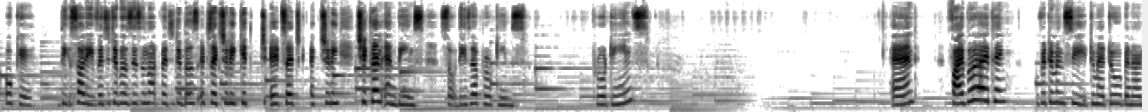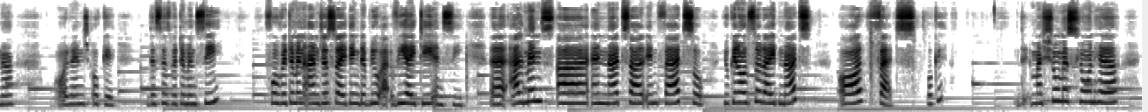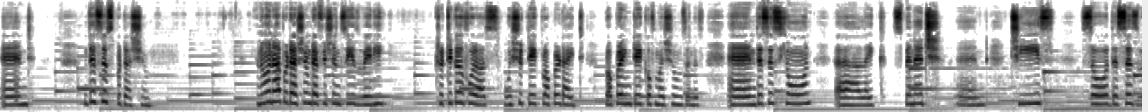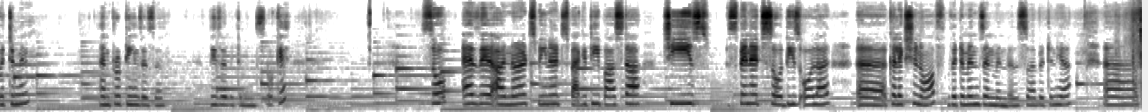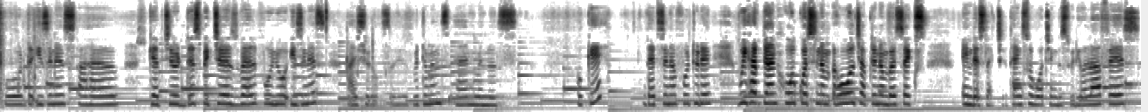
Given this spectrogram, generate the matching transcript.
okay the sorry vegetables these are not vegetables it's actually it's actually chicken and beans so these are proteins proteins and fiber i think vitamin c tomato banana orange okay. This is vitamin c. For vitamin i'm just writing w v i t and c. Uh, almonds are and nuts are in fats so you can also write nuts or fats okay? The mushroom is shown here and this is potassium. You know now potassium deficiency is very critical for us. We should take proper diet proper intake of mushrooms in this. And this is shown uh, like spinach and cheese. So this is vitamin and proteins as well. These are vitamins okay? So, as there are nuts, peanuts, spaghetti, pasta, cheese, spinach, so these all are uh, collection of vitamins and minerals. So, I've written here. Uh, for the easiness, I have captured this picture as well for your easiness. I should also have vitamins and minerals. Okay, that's enough for today. We have done whole question, whole chapter number six in this lecture. Thanks for watching this video. Hafiz.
